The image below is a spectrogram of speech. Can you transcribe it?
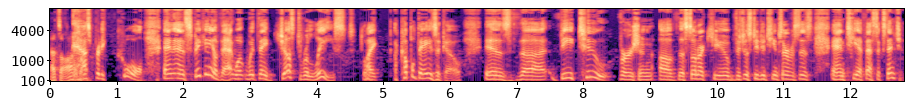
That's awesome. And that's pretty cool. And, and speaking of that, what, what they just released like a couple days ago is the V2 version of the SonarQube Visual Studio Team Services and TFS extension.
